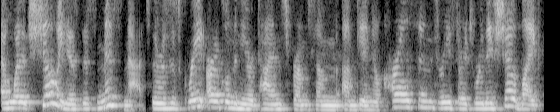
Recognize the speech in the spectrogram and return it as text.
And what it's showing is this mismatch. There was this great article in the new york times from some um, daniel carlson's research where they showed like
